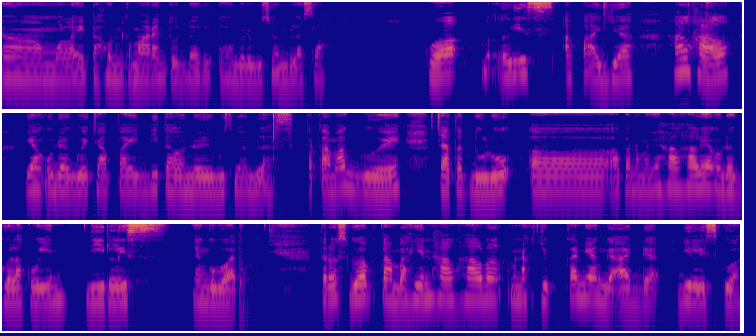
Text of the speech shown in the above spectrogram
um, mulai tahun kemarin tuh dari tahun 2019 lah gue list apa aja hal-hal yang udah gue capai di tahun 2019 pertama gue catat dulu uh, apa namanya hal-hal yang udah gue lakuin di list yang gue buat. Terus gue tambahin hal-hal menakjubkan yang gak ada di list gue.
